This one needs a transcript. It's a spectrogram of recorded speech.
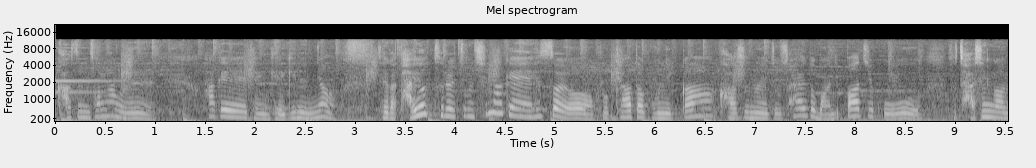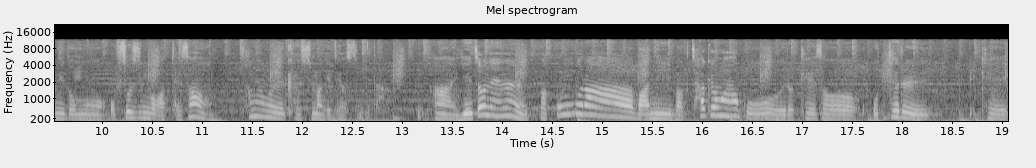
가슴 성형을 하게 된 계기는요. 제가 다이어트를 좀 심하게 했어요. 그렇게 하다 보니까 가슴에도 살도 많이 빠지고 자신감이 너무 없어진 것 같아서 성형을 결심하게 되었습니다. 아, 예전에는 막 뽕브라 많이 막 착용하고 이렇게 해서 오태를 이렇게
